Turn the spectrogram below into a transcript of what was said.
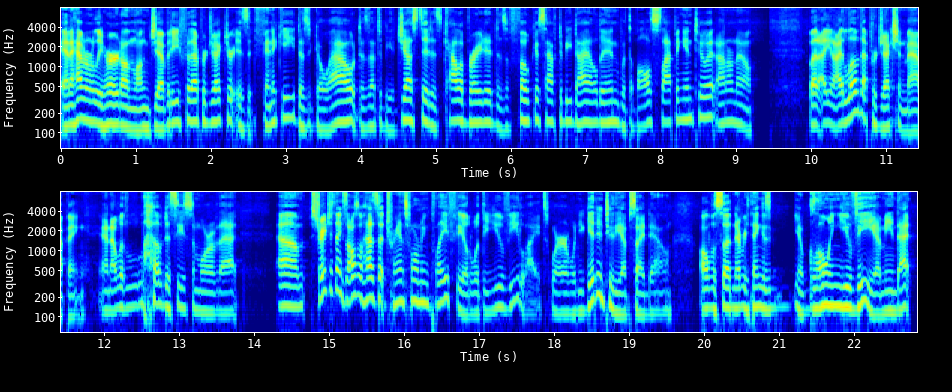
And I haven't really heard on longevity for that projector. Is it finicky? Does it go out? Does it have to be adjusted? Is calibrated? Does the focus have to be dialed in with the balls slapping into it? I don't know. But you know, I love that projection mapping, and I would love to see some more of that. Um, Stranger Things also has that transforming play field with the UV lights, where when you get into the upside down, all of a sudden everything is you know glowing UV. I mean that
